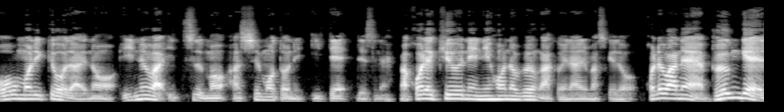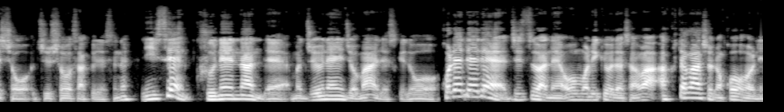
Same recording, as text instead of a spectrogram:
大森兄弟の犬はいつも足元にいてですね。まあ、これ急に日本の文学になりますけど、これはね、文芸賞受賞作ですね。2009年なんで、まあ、10年以上前ですけど、これでね、実はね、大森兄弟さんは芥川賞の候補に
